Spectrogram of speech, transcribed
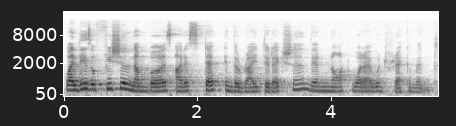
While these official numbers are a step in the right direction, they're not what I would recommend.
